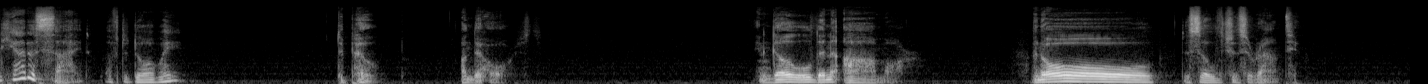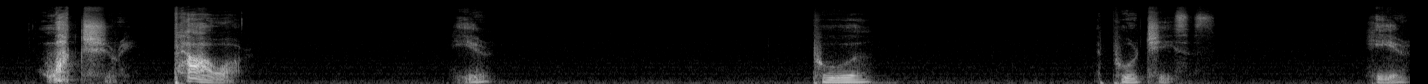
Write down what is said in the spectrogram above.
the other side of the doorway, the Pope on the horse, in golden armor, and all the soldiers around him. Luxury, power. Here, poor, a poor Jesus. Here,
